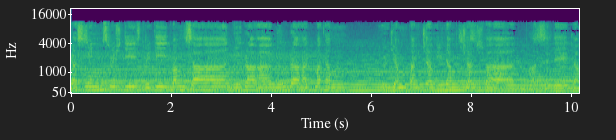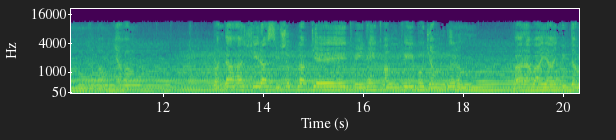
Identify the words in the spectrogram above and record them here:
यस्मिन् सृष्टिस्थितिध्वंसा निग्रहानुग्रहात्मकम् कृत्यं पञ्चविधं शश्वत् भास्यते तं नमाम्यहम्। वृद्धः शिरसि शुक्लब्जे त्विने त्वं द्विभुजं गुरुं वरवययुतं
